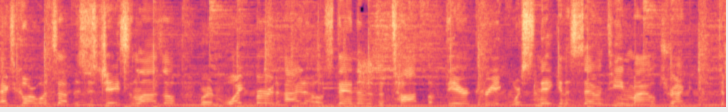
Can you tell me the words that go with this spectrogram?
X-Corps, what's up? This is Jason Lazo. We're in Whitebird, Idaho, standing at the top of Deer Creek. We're snaking a 17-mile trek to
